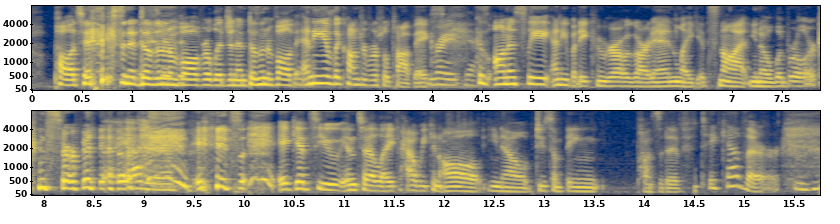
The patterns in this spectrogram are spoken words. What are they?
politics and it doesn't involve religion. It doesn't involve any of the controversial topics. Right. Yeah. because honestly anybody can grow a garden. Like it's not you know liberal or conservative. Yeah. it's it gets you into like how we can all you know do something positive together. Mm-hmm.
